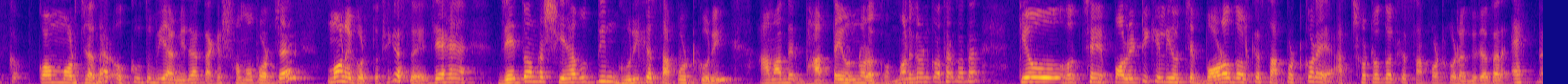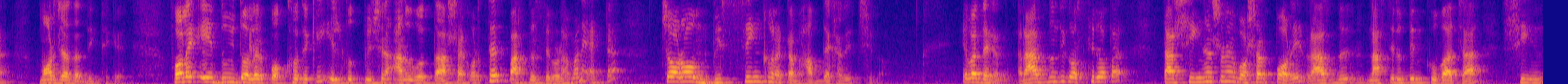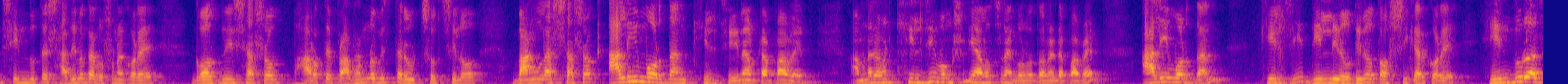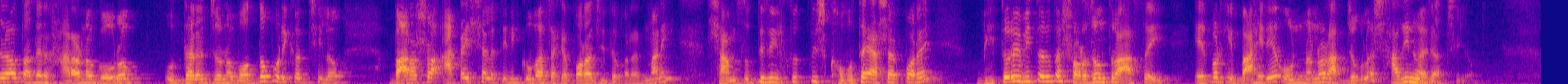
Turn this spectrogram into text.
কম মর্যাদার ও কুতুবি আমিররা তাকে সমপর্যায়ের মনে করতো, ঠিক আছে? যে হ্যাঁ যেহেতু আমরা শিহাবুদ্দিন ঘুরিকে সাপোর্ট করি, আমাদের ভাবটাই অন্যরকম। মনে করেন কথার কথা, কেউ হচ্ছে পলিটিক্যালি হচ্ছে বড় দলকে সাপোর্ট করে আর ছোট দলকে সাপোর্ট করে দুইটা তার এক না, মর্যাদার দিক থেকে। ফলে এই দুই দলের পক্ষ থেকে ইলতুতমিশের আনুগত্য আশা করতে পারতেছিল না মানে একটা চরম বিশৃঙ্খল একটা ভাব দেখা দিচ্ছিল। এবার দেখেন, রাজনৈতিক অস্থিরতা তার সিংহাসনে বসার পরে রাজ নাসিরুদ্দিন কুবাচা সিন- সিন্ধুতে স্বাধীনতা ঘোষণা করে। গজনির শাসক ভারতে প্রাধান্য বিস্তারের উৎসুক ছিল। বাংলার শাসক আলী মর্দান খিলজি নামটা পাবেন। আমরা যখন খিলজি বংশ নিয়ে আলোচনা করব, তখন এটা পাবেন। আলী মর্দান খিলজি দিল্লির অধীনতা অস্বীকার করে। হিন্দু রাজারাও তাদের হারানো গৌরব উদ্ধারের জন্য বদ্ধপরিকর ছিল। বারোশো আঠাইশ সালে তিনি কুবাচাকে পরাজিত করেন। মানে শামসুদ্দিন ইলতুতমিশ ক্ষমতায় আসার পরে ভিতরে ভিতরে তো ষড়যন্ত্র আছেই। এরপর কি বাইরে অন্যান্য রাজ্যগুলো স্বাধীন হয়ে যাচ্ছিল।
